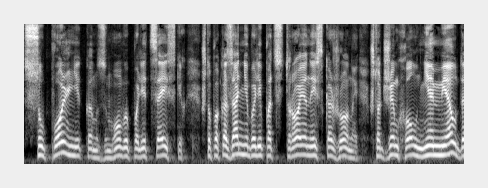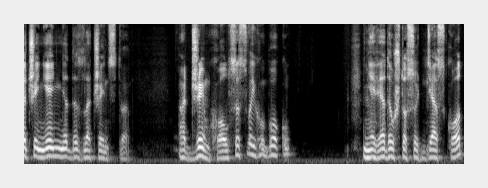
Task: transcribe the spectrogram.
супольнікам змовы паліцэйскіх, што паказанні былі падстроены і скажоны, што Джим Холл не меў дачынення да злачынства. А Джим Холл са свайго боку не ведаў, што суддзя Скотт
